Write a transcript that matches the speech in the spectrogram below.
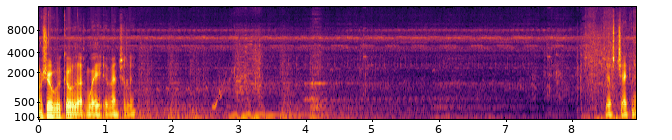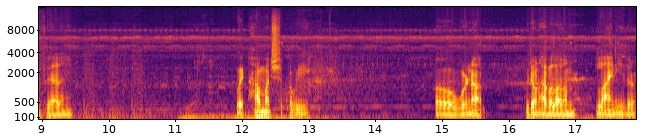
I'm sure we'll go that way eventually. Just checking if we had any. Wait, how much are we... Oh, we're not... We don't have a lot on line either.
